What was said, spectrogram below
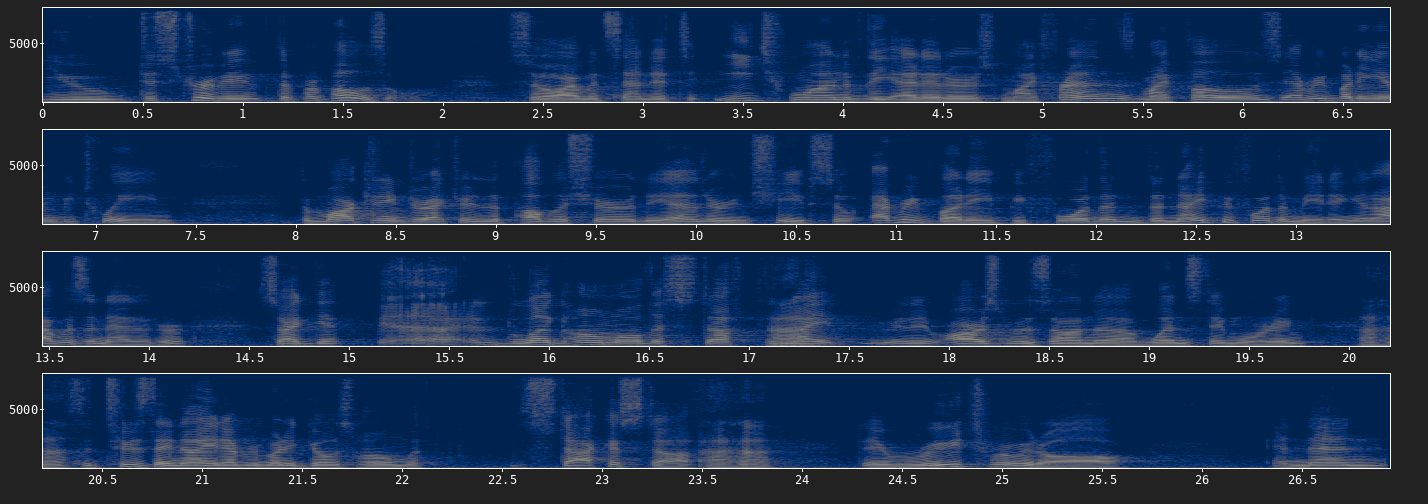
you distribute the proposal. So I would send it to each one of the editors, my friends, my foes, everybody in between, the marketing director, the publisher, the editor in chief. So everybody before the, the night before the meeting, and I was an editor, so I'd get uh, lug home all this stuff the night. Ours was on uh, Wednesday morning. So Tuesday night, everybody goes home with a stack of stuff. Uh-huh. They read through it all, and then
